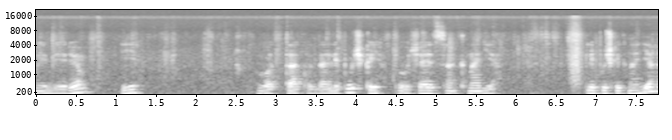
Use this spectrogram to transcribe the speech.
Мы берем и вот так вот, да, липучкой получается к ноге. Липучкой к ноге,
